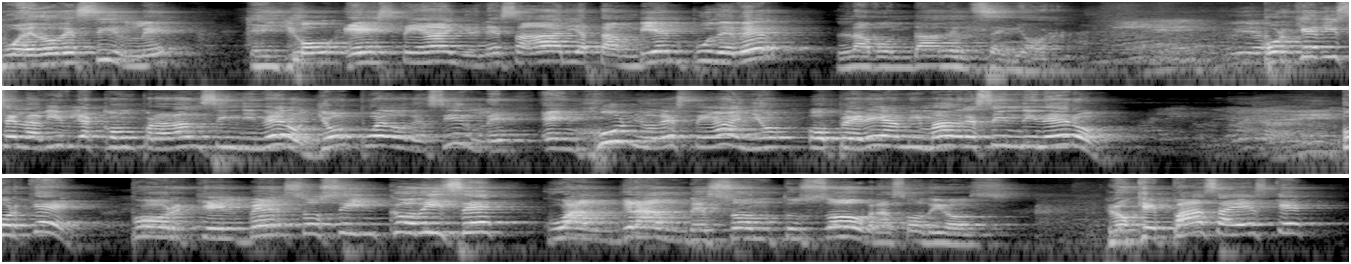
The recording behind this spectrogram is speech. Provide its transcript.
Puedo decirle que yo este año en esa área también pude ver la bondad del Señor. ¿Por qué dice la Biblia comprarán sin dinero? Yo puedo decirle, en junio de este año operé a mi madre sin dinero. ¿Por qué? Porque el verso 5 dice, cuán grandes son tus obras, oh Dios. Lo que pasa es que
